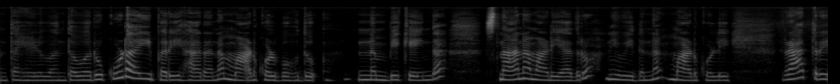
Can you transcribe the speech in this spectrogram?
ಅಂತ ಹೇಳುವಂಥವರು ಕೂಡ ಈ ಪರಿಹಾರನ ಮಾಡಿಕೊಳ್ಬಹುದು. ನಂಬಿಕೆಯಿಂದ ಸ್ನಾನ ಮಾಡಿಯಾದರೂ ನೀವು ಇದನ್ನು ಮಾಡಿಕೊಳ್ಳಿ. ರಾತ್ರಿ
